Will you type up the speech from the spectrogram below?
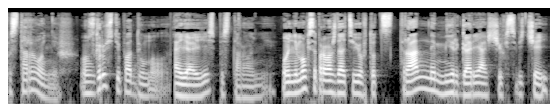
посторонних. Он с грустью подумал, а я и есть посторонний. Он не мог сопровождать ее в тот странный мир горя горящих свечей,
